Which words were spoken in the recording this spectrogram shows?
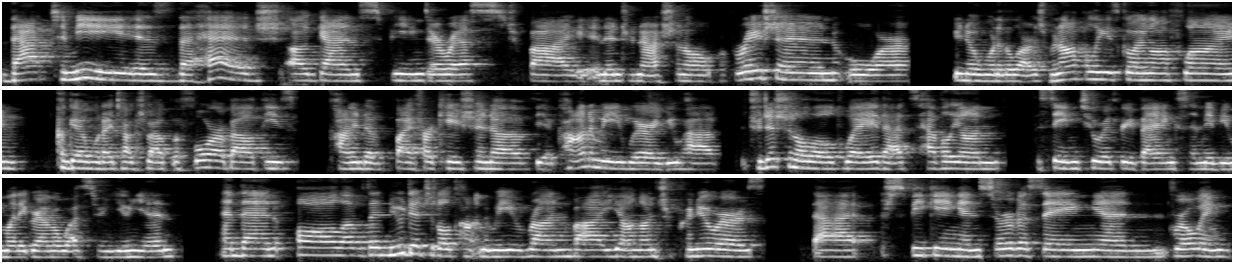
That to me is the hedge against being de-risked by an international corporation or, you know, one of the large monopolies going offline. Again, what I talked about before about these kind of bifurcation of the economy where you have the traditional old way that's heavily on the same two or three banks and maybe MoneyGram or Western Union. And then all of the new digital economy run by young entrepreneurs that are speaking and servicing and growing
